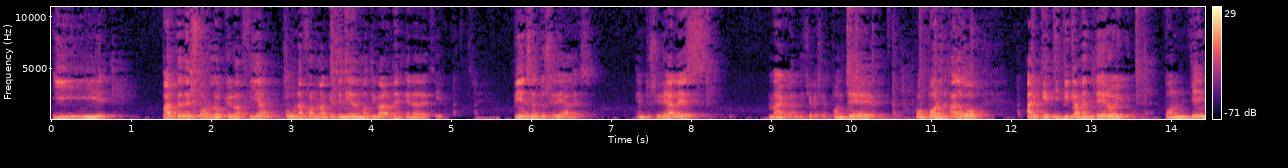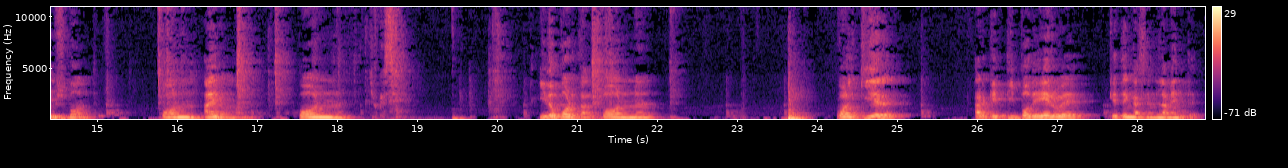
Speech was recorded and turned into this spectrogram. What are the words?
y parte de por lo que lo hacía, o una forma que tenía de motivarme, era decir, piensa en tus ideales, en tus ideales más grandes, yo qué sé, ponte, o pon algo arquetípicamente heroico, pon James Bond, pon Iron Man, pon, yo qué sé, Ido Portal, pon cualquier arquetipo de héroe que tengas en la mente.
